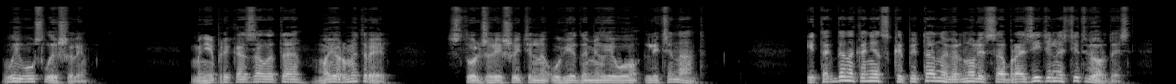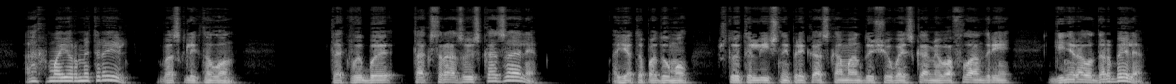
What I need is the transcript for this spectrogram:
вы его услышали? Мне приказал это майор Метрель, столь же решительно уведомил его лейтенант. И тогда, наконец, к капитану вернулись сообразительность и твердость. «Ах, майор Метрель!» — воскликнул он. «Так вы бы так сразу и сказали!» А я-то подумал, что это личный приказ командующего войсками во Фландрии генерала Дарбеля.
